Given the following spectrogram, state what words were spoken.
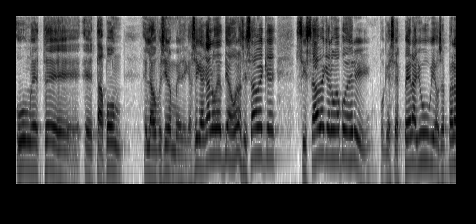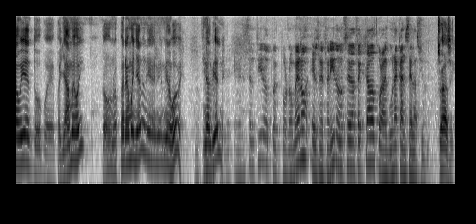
un este, eh, tapón en las oficinas médicas. Así que hágalo desde ahora. Si sabe que si sabe que no va a poder ir porque se espera lluvia o se espera viento, pues, pues llame hoy. No, no espere mañana ni, ni el jueves. Ni al viernes. En ese sentido, pues por lo menos el referido no se ve afectado por alguna cancelación. Eso es así.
